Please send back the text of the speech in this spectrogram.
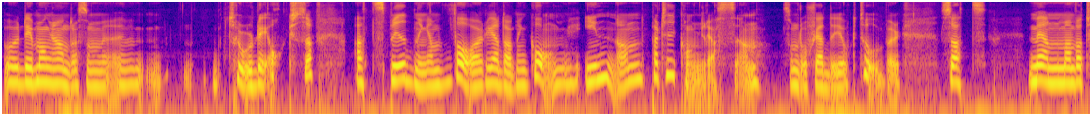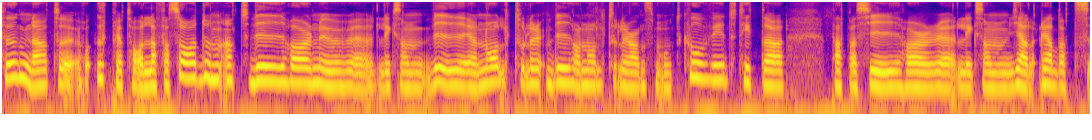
och det är många andra som eh, tror det också, att spridningen var redan igång innan partikongressen som då skedde i oktober. Så att men man var tvungna att eh, upprätthålla fasaden att vi har nu eh, liksom, vi, är nolltoler vi har nolltolerans mot covid. Titta, pappa Xi har eh, liksom räddat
